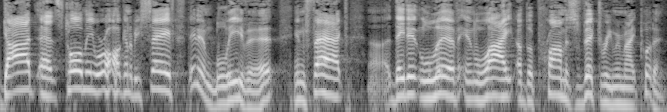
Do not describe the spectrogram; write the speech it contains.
God has told me we're all going to be saved. They didn't believe it. In fact, uh, they didn't live in light of the promised victory we might put in.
